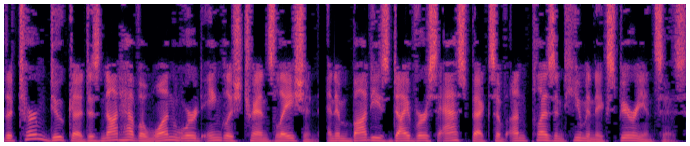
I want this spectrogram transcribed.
The term dukkha does not have a one-word English translation, and embodies diverse aspects of unpleasant human experiences.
